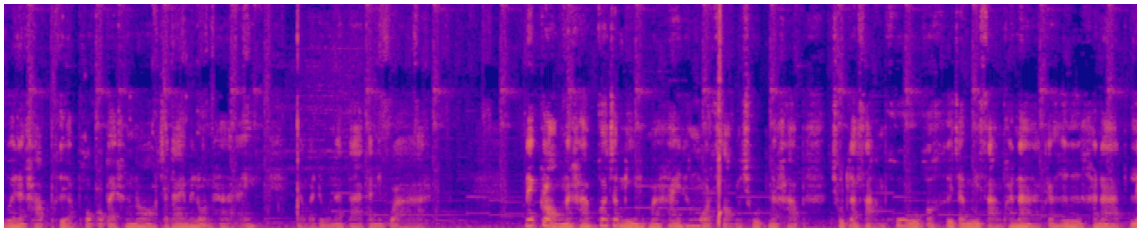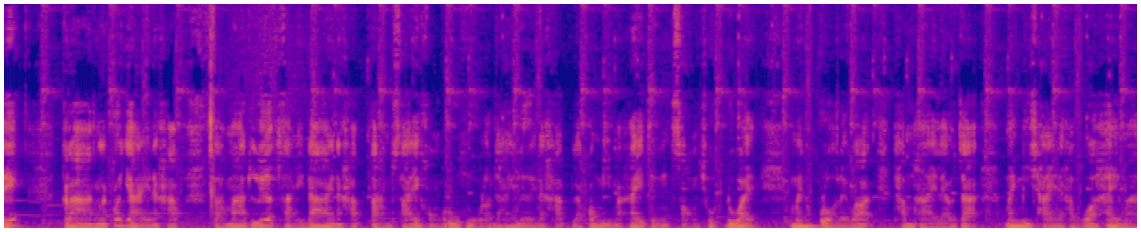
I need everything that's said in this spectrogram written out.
ด้วยนะครับเผื่อพกออกไปข้างนอกจะได้ไม่หล่นหาย เดี๋ยวมาดูหน้าตากันดีกว่า ในกล่องนะครับก็จะมีมาให้ทั้งหมด 2 ชุดนะครับ ชุดละ 3 คู่ก็คือจะมี 3 ขนาดก็คือขนาดเล็กกลางแล้วก็ใหญ่นะครับ สามารถเลือกใส่ได้นะครับ ตามไซส์ของรูหูเราได้เลยนะครับ แล้วก็มีมาให้ถึง 2 ชุดด้วย ไม่ต้องกลัวเลยว่าทำหายแล้วจะไม่มีใช้นะครับเพราะว่าให้มา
